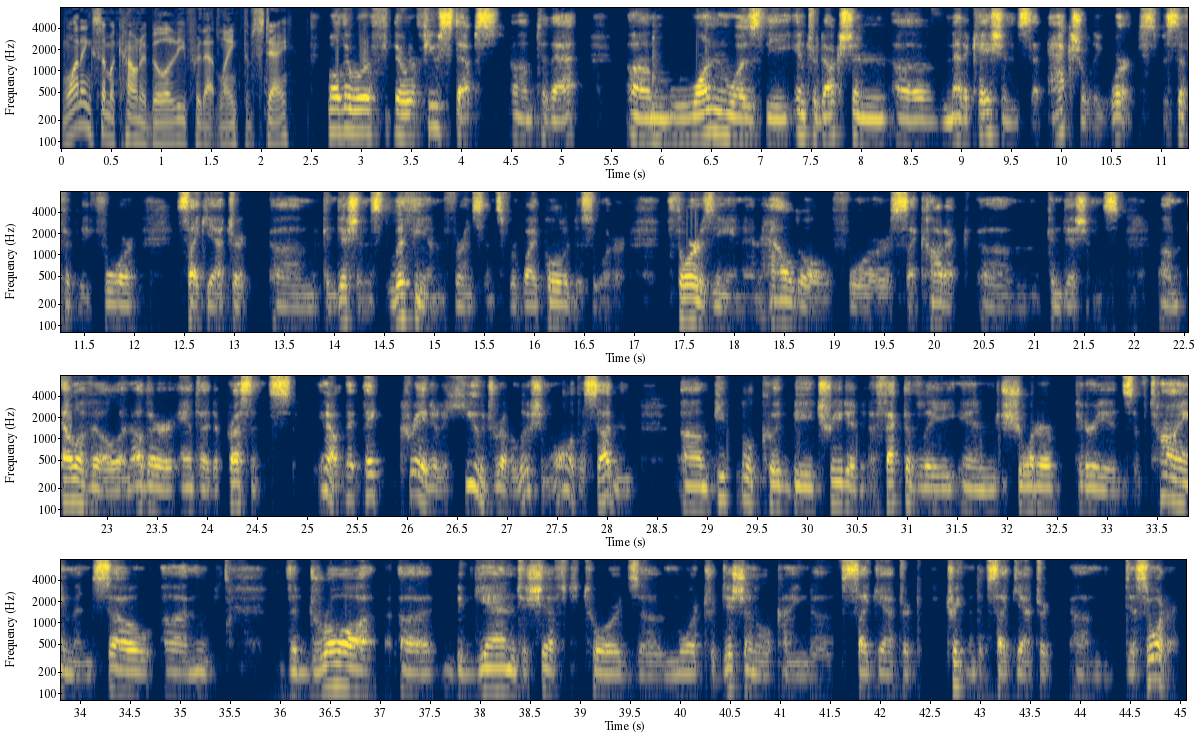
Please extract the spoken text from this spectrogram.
wanting some accountability for that length of stay? Well, there were there were a few steps um, to that. Um, one was the introduction of medications that actually worked specifically for psychiatric um, conditions. Lithium, for instance, for bipolar disorder, Thorazine and Haldol for psychotic um, conditions, um, Elavil and other antidepressants. You know, they, they created a huge revolution. All of a sudden, um, people could be treated effectively in shorter periods of time. And so um, the draw uh, began to shift towards a more traditional kind of psychiatric treatment of psychiatric um, disorder.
